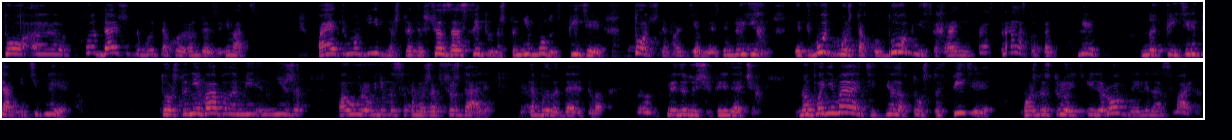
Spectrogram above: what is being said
то э, кто дальше-то будет такой ерундой заниматься? Поэтому видно, что это все засыпано, что не будут в Питере точно под землю. Если в других, говорит, вот, может, так удобнее сохранить пространство, там теплее, но в Питере там не теплее. То, что Нева была ниже по уровню, мы с вами уже обсуждали. Это было до этого э, в предыдущих передачах. Но понимаете, дело в том, что в Питере можно строить или ровно, или на сваях.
